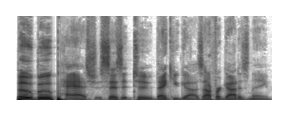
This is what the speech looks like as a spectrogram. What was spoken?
Boo Boo Pash says it too. Thank you guys. I forgot his name.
